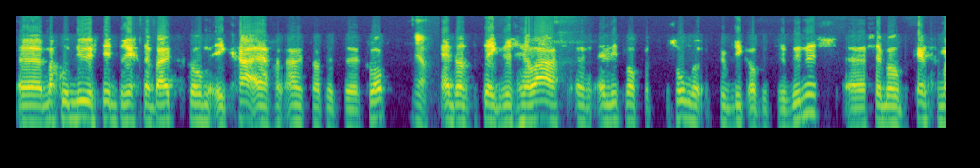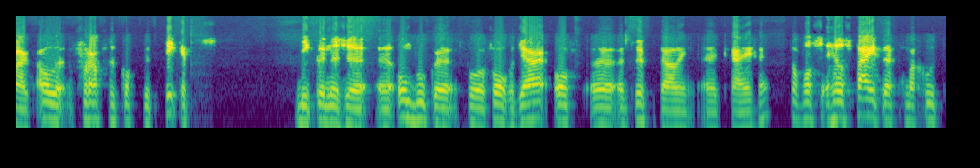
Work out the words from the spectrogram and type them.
Maar goed, nu is dit bericht naar buiten gekomen. Ik ga ervan uit dat het klopt. Ja. En dat betekent dus helaas een elite zonder publiek op de tribunes. ze hebben ook bekendgemaakt alle vooraf gekochte tickets die kunnen ze omboeken voor volgend jaar of een terugbetaling krijgen. Toch was heel spijtig, maar goed,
